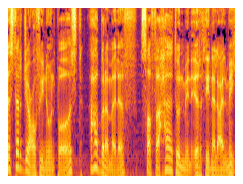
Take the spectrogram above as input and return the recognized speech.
نسترجع في نون بوست عبر ملف صفحات من إرثنا العلمي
